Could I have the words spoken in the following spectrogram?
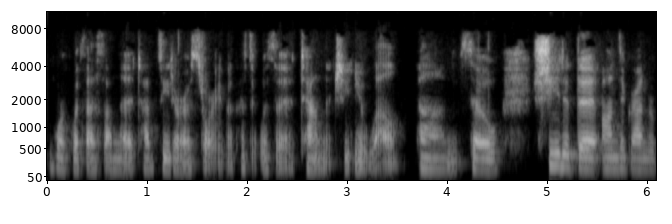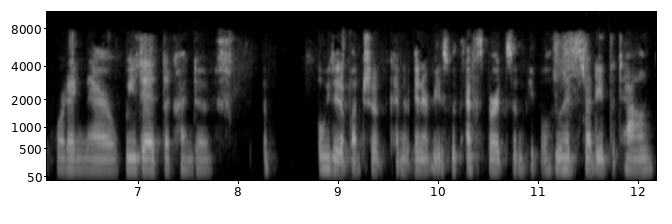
work with us on the Tancítaro story because it was a town that she knew well. Um, so she did the on the ground reporting there. We did the kind of we did a bunch of kind of interviews with experts and people who had studied the town.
